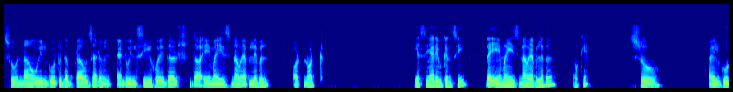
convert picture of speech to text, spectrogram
So now we'll go to the browser and we'll see whether the AMI is now available or not. Yes, here you can see the AMI is now available. Okay. So I will go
